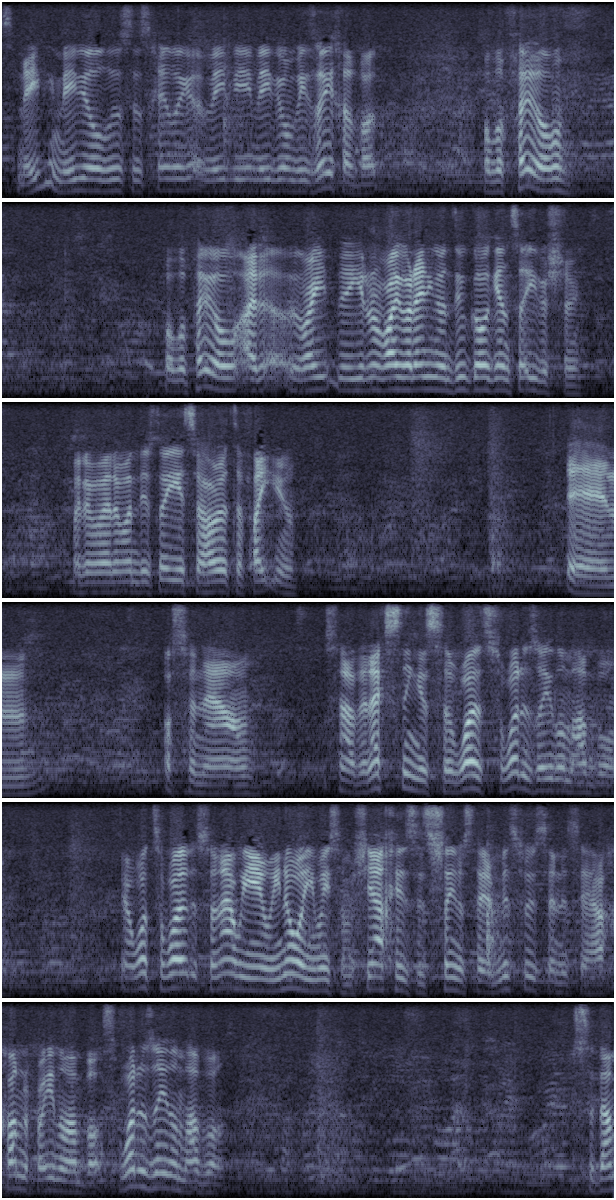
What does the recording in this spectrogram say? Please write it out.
So maybe, maybe he'll lose his chelik, maybe, maybe he won't be zeicha, but Balapel, Balapel, right? You know why would anyone do go against the Ivishir? When there's no Yetzer Hara to fight you. Um, so now, so now the next thing is so what? So what is Eilam Habo? Yeah, what's what? So now we we know you make some Mashiach is it's Shlemus Teir Mitzvahs and it's a Hachana for Eilam Habo. So what is Eilam Habo? So that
